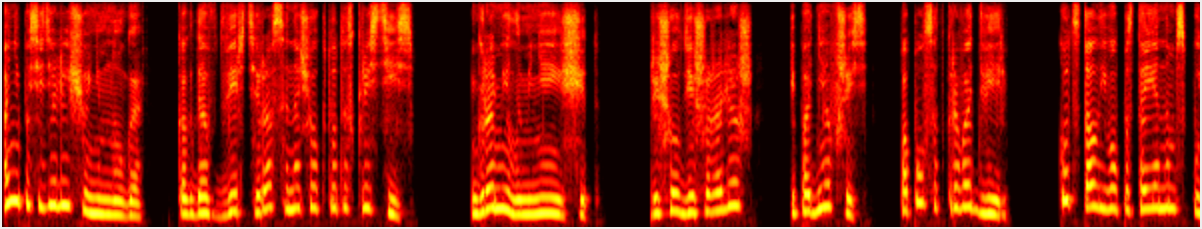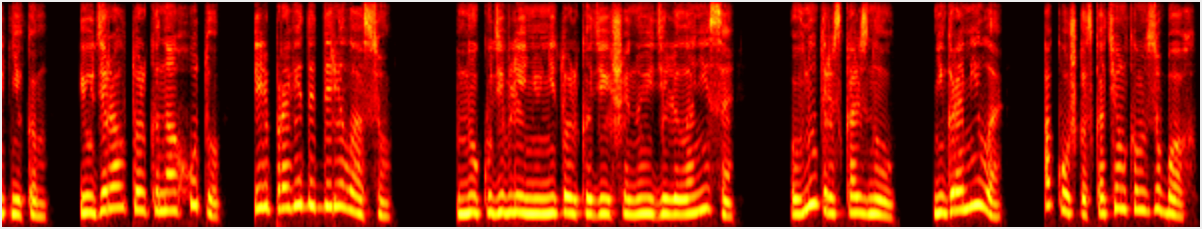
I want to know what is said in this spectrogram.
Они посидели еще немного, когда в дверь террасы начал кто-то скрестись. «Громила меня ищет», — решил Деширалеш и, поднявшись, пополз открывать дверь. Кот стал его постоянным спутником, и удирал только на охоту или проведать Дариласу. Но, к удивлению не только Дейши, но и Делиланиса, внутрь скользнул не громила, а кошка с котенком в зубах.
